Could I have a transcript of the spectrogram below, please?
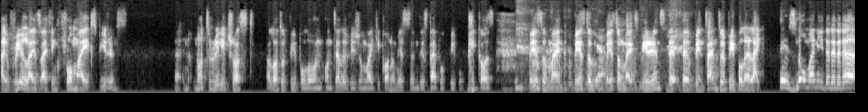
I've realized, I think, from my experience, uh, not to really trust a lot of people on on television like economists and this type of people because based on my based on yeah. based on my experience there, there have been times where people are like there's no money, da da da da.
